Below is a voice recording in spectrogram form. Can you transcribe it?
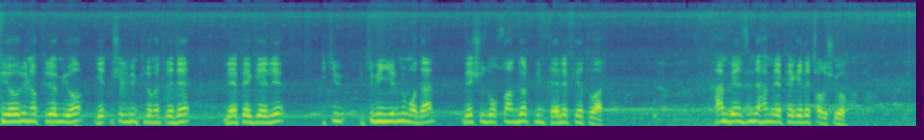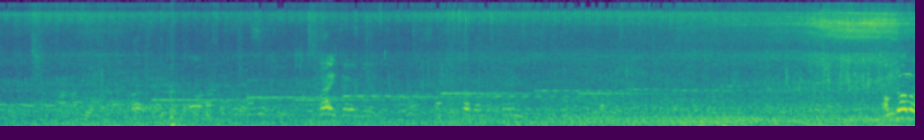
Fiorino Premio 77.000 kilometrede LPG'li 2 2020 model 594.000 TL fiyatı var. Hem benzinli hem LPG'de çalışıyor. Amcaoğlu.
